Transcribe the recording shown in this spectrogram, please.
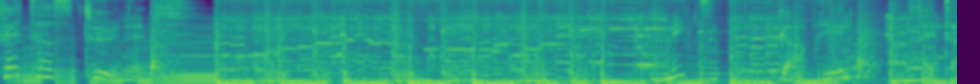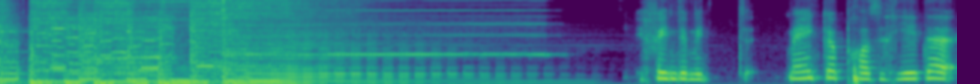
Vetters Töne. Mit Gabriel Vetter. Ich finde, mit Make-up kann sich jeder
